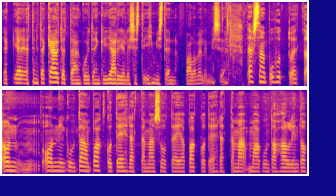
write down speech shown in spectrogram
ja, ja että niitä käytetään kuitenkin järjellisesti ihmisten palvelemiseen. Tässä on puhuttu, että on, on niin kuin, tämä on pakko tehdä tämä sote ja pakko tehdä tämä maakuntahallinto.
